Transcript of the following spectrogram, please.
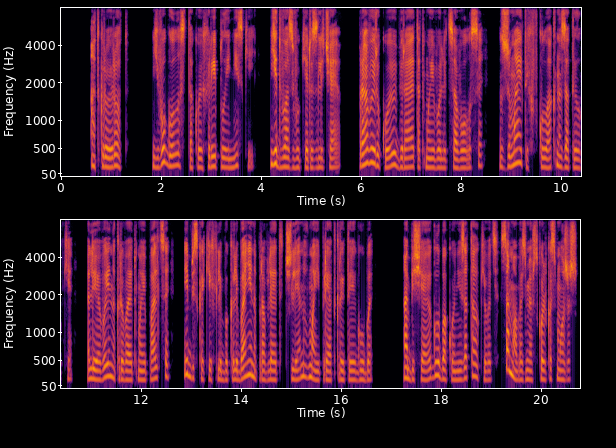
Открой рот. Его голос такой хриплый и низкий, Едва звуки различаю. Правой рукой убирает от моего лица волосы, сжимает их в кулак на затылке. Левой накрывает мои пальцы и без каких-либо колебаний направляет член в мои приоткрытые губы. Обещаю глубоко не заталкивать. Сама возьмешь сколько сможешь.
